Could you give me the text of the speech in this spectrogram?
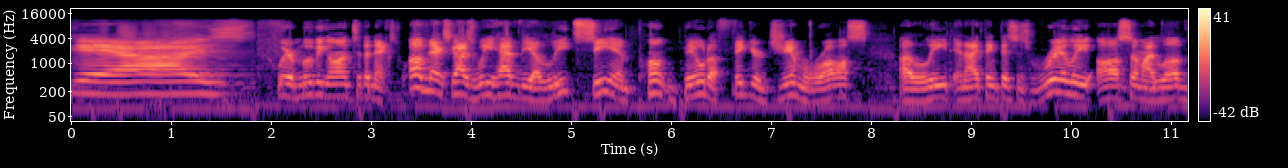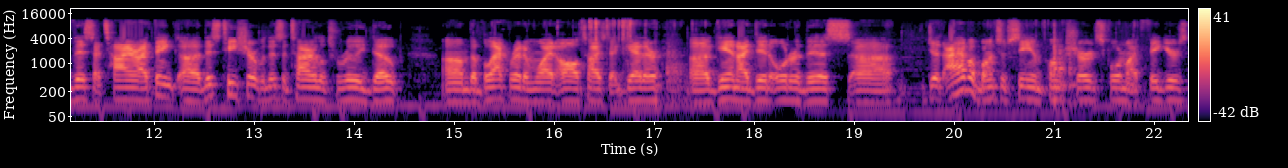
guys. We're moving on to the next one. Up next, guys, we have the Elite CM Punk Build-A-Figure Jim Ross Elite, and I think this is really awesome. I love this attire. I think uh, this t-shirt with this attire looks really dope. Um, the black, red, and white all ties together. Uh, again, I did order this. Uh, just I have a bunch of CM Punk shirts for my figures.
